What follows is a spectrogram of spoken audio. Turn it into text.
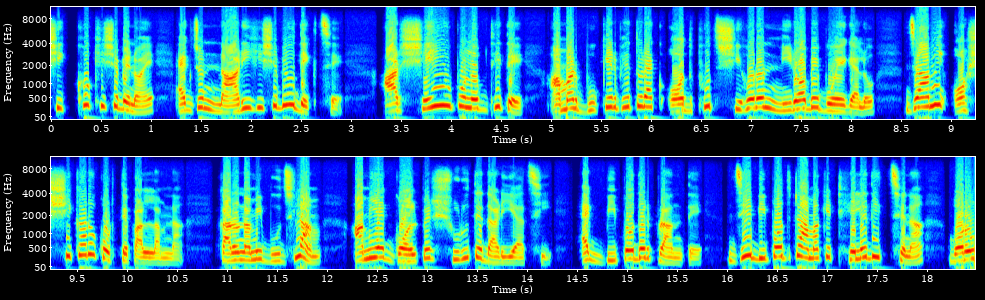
শিক্ষক হিসেবে নয়, একজন নারী হিসেবেও দেখছে। আর সেই উপলব্ধিতে আমার বুকের ভেতর এক অদ্ভুত শিহরণ নীরবে বয়ে গেল, যা আমি অস্বীকারও করতে পারলাম না। কারণ আমি বুঝলাম আমি এক গল্পের শুরুতে দাঁড়িয়ে আছি, এক বিপদের প্রান্তে। যে বিপদটা আমাকে ঠেলে দিচ্ছে না, বরং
